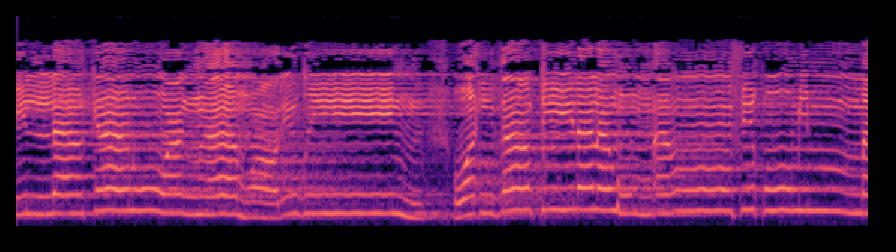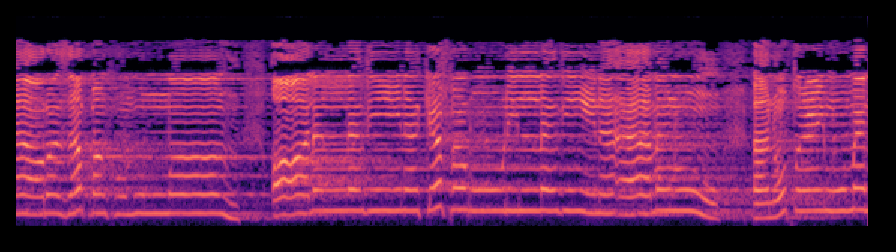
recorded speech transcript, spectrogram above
إلا كانوا عنها معرضين. وَإِذَا قِيلَ لَهُمْ أَنفِقُوا مِمَّا رَزَقَكُمُ اللَّهُ قَالَ الَّذِينَ كَفَرُوا لِلَّذِينَ آمَنُوا أَنُطْعِمُ مَن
